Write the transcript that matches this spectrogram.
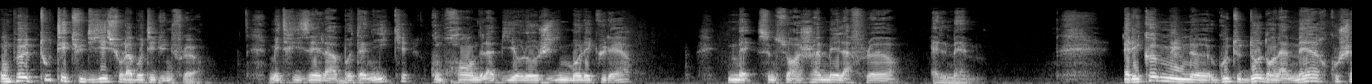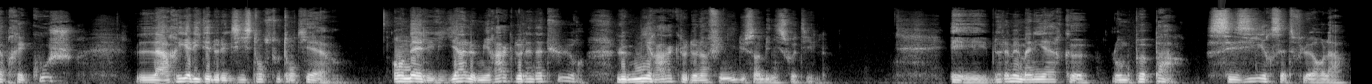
On peut tout étudier sur la beauté d'une fleur. Maîtriser la botanique, comprendre la biologie moléculaire, mais ce ne sera jamais la fleur elle-même. Elle est comme une goutte d'eau dans la mer, couche après couche, la réalité de l'existence tout entière. En elle, il y a le miracle de la nature, le miracle de l'infini du Saint béni soit-il. Et de la même manière que l'on ne peut pas saisir cette fleur-là,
